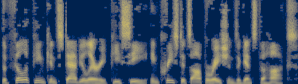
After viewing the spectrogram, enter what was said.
The Philippine Constabulary PC increased its operations against the Huks.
